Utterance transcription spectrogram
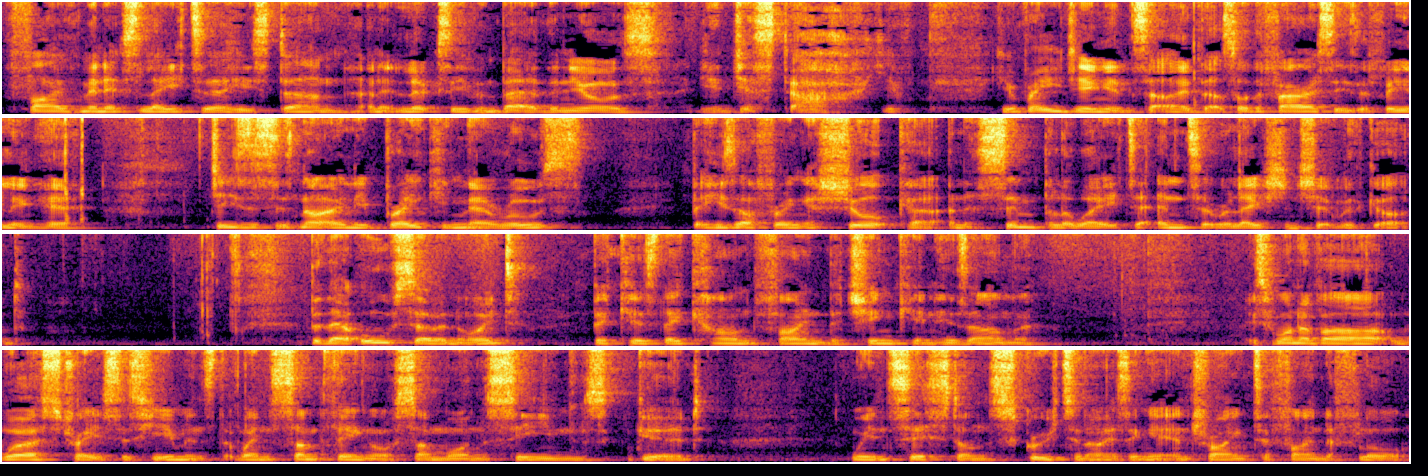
Five minutes later, he's done, and it looks even better than yours. You're just, ah, oh, you're, you're raging inside. That's what the Pharisees are feeling here. Jesus is not only breaking their rules, but he's offering a shortcut and a simpler way to enter relationship with God. But they're also annoyed because they can't find the chink in his armour. It's one of our worst traits as humans that when something or someone seems good, we insist on scrutinising it and trying to find a flaw.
